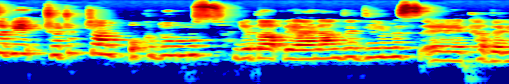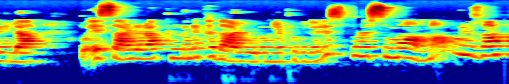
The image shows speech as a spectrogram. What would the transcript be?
tabii çocukken okuduğumuz ya da değerlendirdiğimiz e, kadarıyla bu eserler hakkında ne kadar yorum yapabiliriz? Burası muamma. O yüzden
